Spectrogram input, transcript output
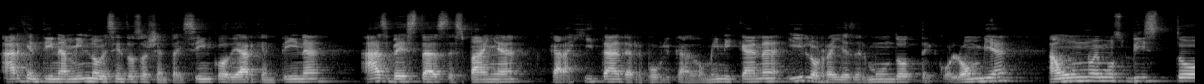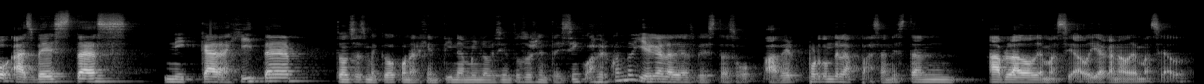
Argentina 1985 de Argentina, Asbestas de España, Carajita de República Dominicana y Los Reyes del Mundo de Colombia. Aún no hemos visto Asbestas ni Carajita, entonces me quedo con Argentina 1985. A ver cuándo llega la de Asbestas o a ver por dónde la pasan. Están hablado demasiado y ha ganado demasiado.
